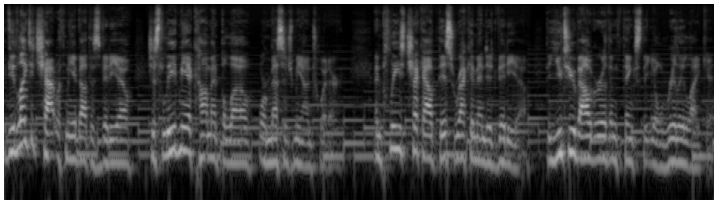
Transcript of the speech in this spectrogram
If you'd like to chat with me about this video, just leave me a comment below or message me on Twitter. And please check out this recommended video. The YouTube algorithm thinks that you'll really like it.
